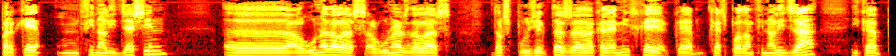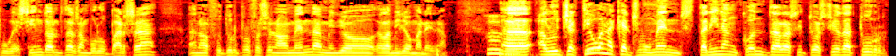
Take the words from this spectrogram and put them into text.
perquè mm, finalitzessin eh, alguna de les, algunes de les, dels projectes acadèmics que, que, que es poden finalitzar i que poguessin doncs, desenvolupar-se en el futur professionalment de, millor, de la millor manera. Uh -huh. eh, L'objectiu en aquests moments, tenint en compte la situació d'atur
